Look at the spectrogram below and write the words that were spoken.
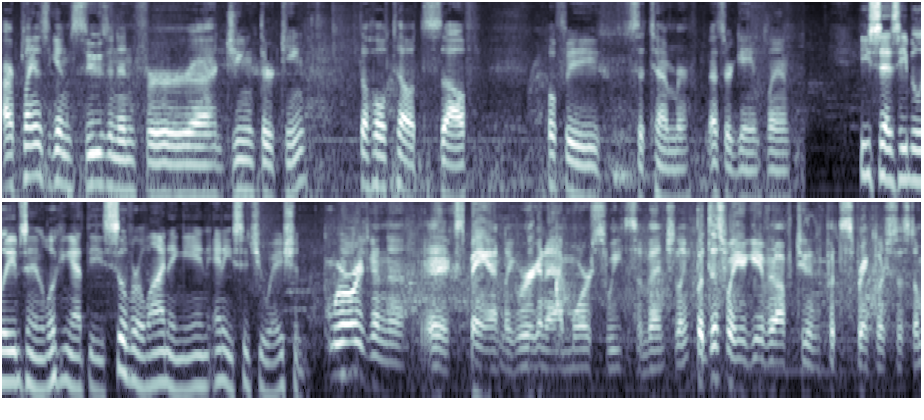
our plan is to get Susan in for uh, June 13th. The hotel itself, hopefully September. That's our game plan. He says he believes in looking at the silver lining in any situation. We're always going to expand. Like we're going to have more suites eventually. But this way, you gave it opportunity to put the sprinkler system,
